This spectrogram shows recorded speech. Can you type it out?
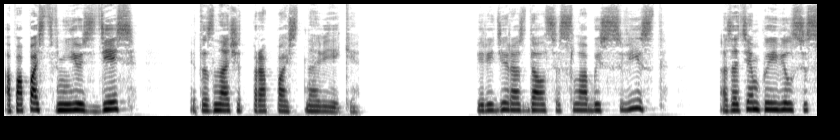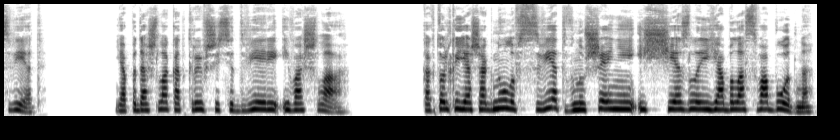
а попасть в нее здесь — это значит пропасть навеки. Впереди раздался слабый свист, а затем появился свет. Я подошла к открывшейся двери и вошла. Как только я шагнула в свет, внушение исчезло, и я была свободна.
